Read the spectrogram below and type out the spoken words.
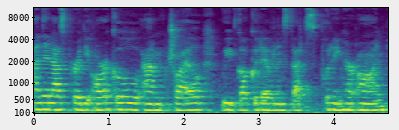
And then, as per the Oracle um, trial, we've got good evidence that putting her on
